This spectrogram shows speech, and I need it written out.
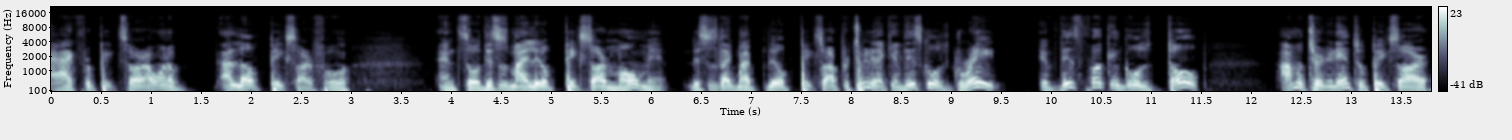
act for Pixar. I want to. I love Pixar, fool. And so this is my little Pixar moment. This is like my little Pixar opportunity. Like if this goes great, if this fucking goes dope, I'm gonna turn it into Pixar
